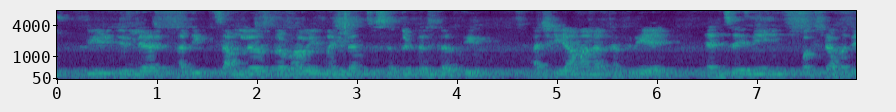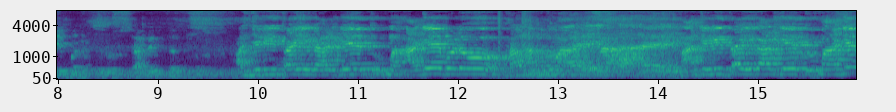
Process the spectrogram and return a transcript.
बीड जिल्ह्यात अधिक चांगलं प्रभावी महिलांचं संघटन करतील अशी आम्हाला खात्री आहे. त्यांचे मी पक्षामध्ये मनपूर्वक स्वागत करतो. अंजली ताई गाड़गे तुम आगे बढ़ो। हम तुम्हारे साथ ताई गाड़गे तुम आगे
